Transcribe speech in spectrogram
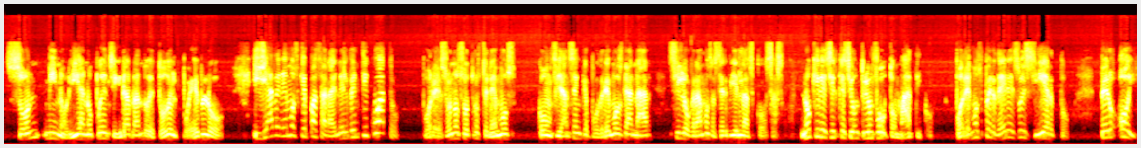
son minoría, no pueden seguir hablando de todo el pueblo. Y ya veremos qué pasará en el 24. Por eso nosotros tenemos confianza en que podremos ganar si logramos hacer bien las cosas. No quiere decir que sea un triunfo automático. Podemos perder, eso es cierto. Pero hoy,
